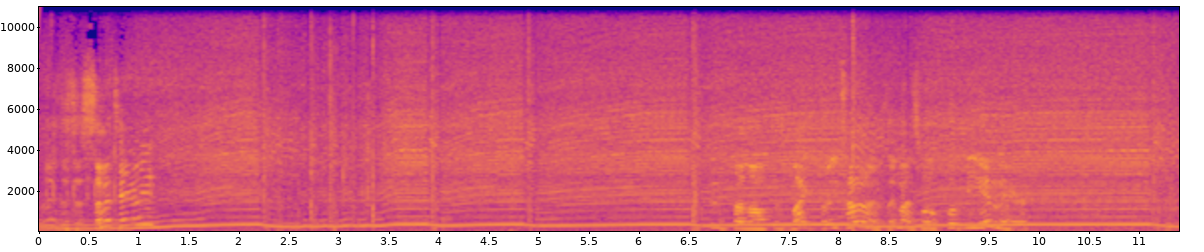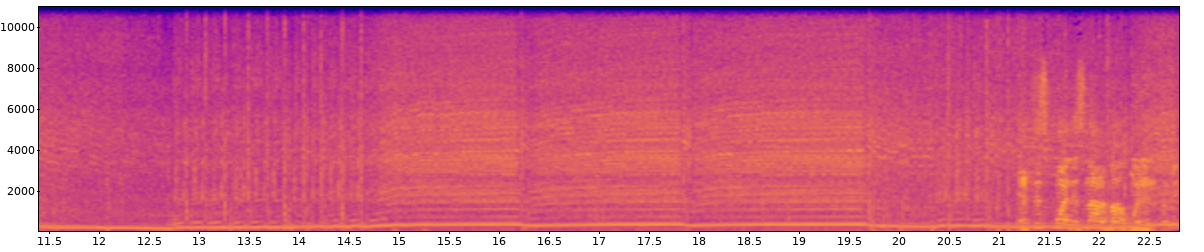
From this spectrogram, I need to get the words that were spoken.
What is this, a cemetery? I fell off this bike three times. They might as well put me in there. At this point, it's not about winning for me.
